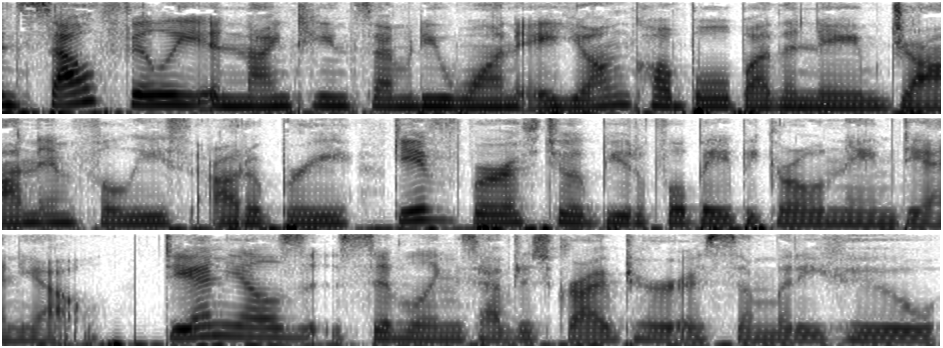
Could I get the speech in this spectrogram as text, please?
In South Philly in 1971, a young couple by the name John and Felice Ottobre give birth to a beautiful baby girl named Danielle. Danielle's siblings have described her as somebody who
